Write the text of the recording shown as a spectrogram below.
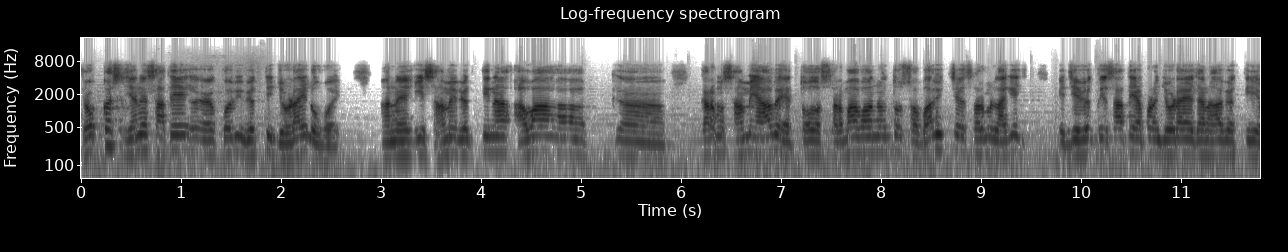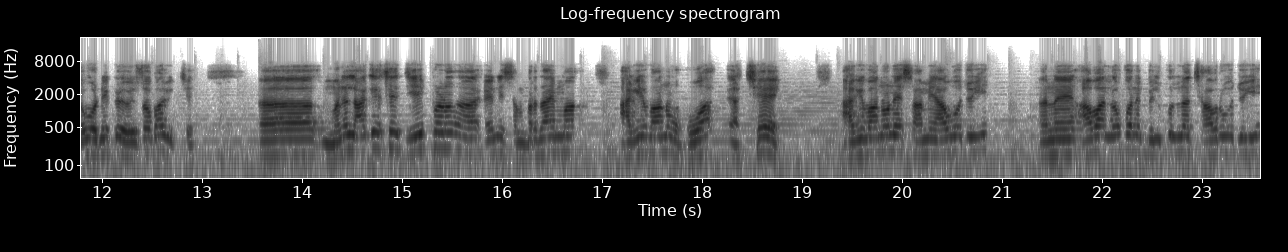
ચોક્કસ જેને સાથે કોઈ વ્યક્તિ જોડાયેલો હોય અને એ સામે વ્યક્તિના આવા કર્મ સામે આવે તો શરમાવાનો તો સ્વાભાવિક છે, શરમ લાગે જ કે જે વ્યક્તિ સાથે આપણે જોડાયા છે આ વ્યક્તિ એવો નીકળ્યો એ સ્વાભાવિક છે. મને લાગે છે જે પણ એની સંપ્રદાયમાં આગેવાનો હોવા છે, આગેવાનોને સામે આવવો જોઈએ અને આવા લોકોને બિલકુલ ન છાવરવું જોઈએ.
